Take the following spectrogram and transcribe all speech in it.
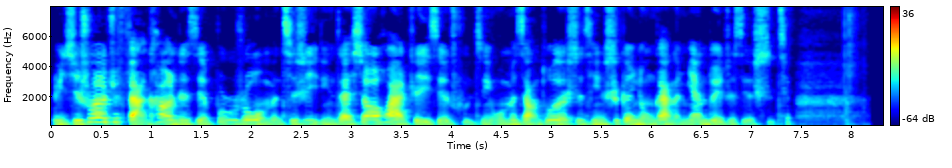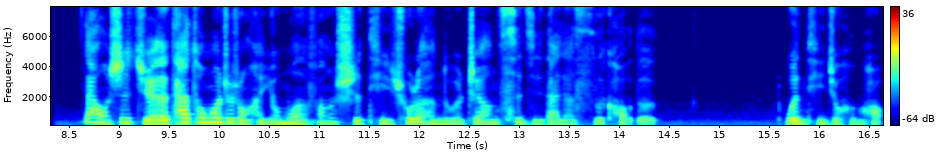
与其说要去反抗这些，不如说我们其实已经在消化这一些处境。我们想做的事情是更勇敢的面对这些事情。但我是觉得他通过这种很幽默的方式，提出了很多这样刺激大家思考的问题，就很好。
